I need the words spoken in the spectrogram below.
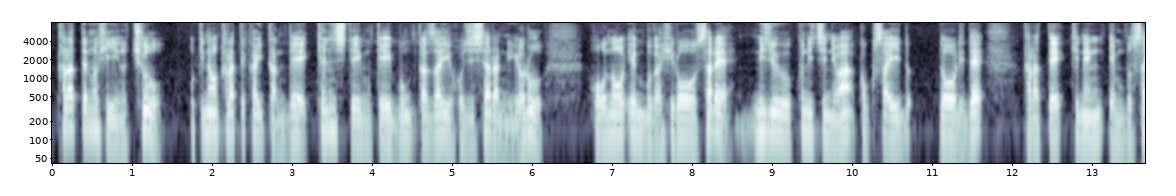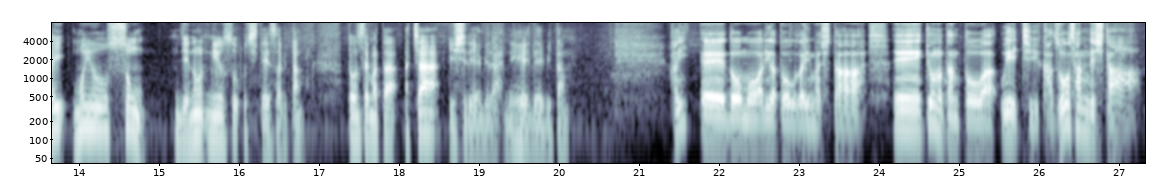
空手の日の中沖縄空手会館で県指定無形文化財保持者らによる奉納演舞が披露され29日には国際通りで空手記念演舞祭無用すんでのニュース打ちてさびたん。どんせまたあちゃゆしでやびらにへいでびたん。はい、えー、どうもありがとうございました、えー、今日の担当は植地和夫さんでした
